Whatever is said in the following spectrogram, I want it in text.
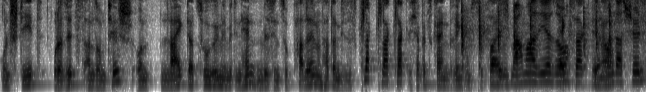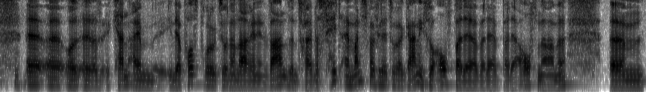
und steht oder sitzt an so einem Tisch und neigt dazu, irgendwie mit den Händen ein bisschen zu paddeln und hat dann dieses Klack, Klack, Klack. Ich habe jetzt keinen Ring, um es zu zeigen. Ich mach mal hier so. Exakt, genau. man das schön? Äh, äh, äh, das kann einem in der Postproduktion danach in den Wahnsinn treiben. Das fällt einem manchmal vielleicht sogar gar nicht so auf bei der, bei der, bei der Aufnahme. Ähm,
